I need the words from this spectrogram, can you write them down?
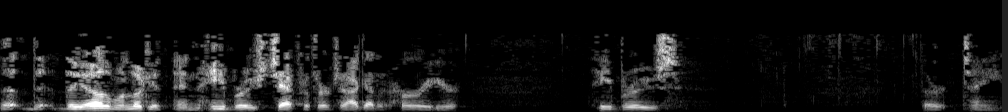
the, the, the other one, look at in Hebrews chapter 13. I got to hurry here. Hebrews 13.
